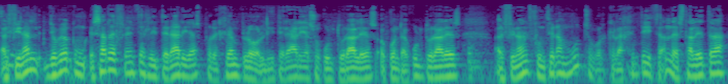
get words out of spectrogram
Al final, yo veo como esas referencias literarias, por ejemplo, literarias o culturales o contraculturales, al final funcionan mucho, porque la gente dice, anda, esta letra,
